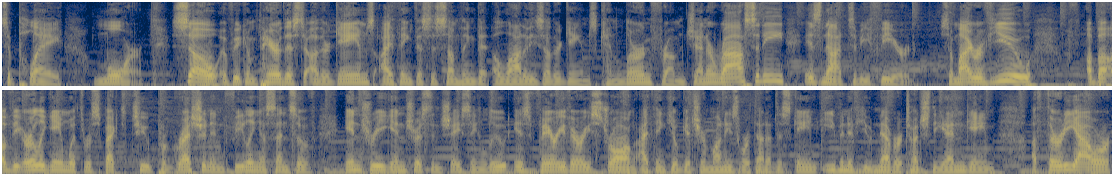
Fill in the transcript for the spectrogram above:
to play more. So, if we compare this to other games, I think this is something that a lot of these other games can learn from. Generosity is not to be feared. So, my review about of the early game with respect to progression and feeling a sense of intrigue, interest in chasing loot is very, very strong. I think you'll get your money's worth out of this game, even if you never touch the end game. A 30 hour,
